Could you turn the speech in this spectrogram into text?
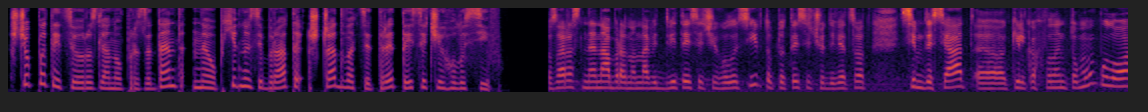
Щоб петицію розглянув президент, необхідно зібрати ще 23 тисячі голосів. Зараз не набрано навіть 2000 голосів, тобто 1970 е, кілька хвилин тому було.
